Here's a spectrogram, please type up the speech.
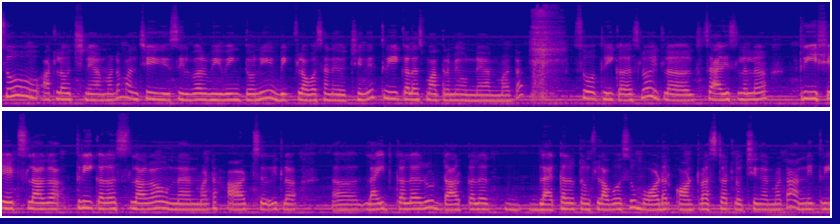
సో అట్లా వచ్చినాయి అనమాట మంచి సిల్వర్ వీవింగ్తోని బిగ్ ఫ్లవర్స్ అనేది వచ్చింది. త్రీ కలర్స్ మాత్రమే ఉన్నాయి అనమాట సో త్రీ కలర్స్లో ఇట్లా శారీస్లలో త్రీ షేడ్స్ లాగా త్రీ కలర్స్ లాగా ఉన్నాయన్నమాట హార్ట్స్ ఇట్లా light colour dark colour black కలర్తో ఫ్లవర్స్ బార్డర్ కాంట్రాస్ట్ అట్లా వచ్చింది అనమాట అన్ని త్రీ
